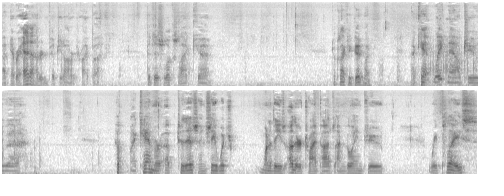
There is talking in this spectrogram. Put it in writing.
I've never had a $150 tripod. But this looks like uh, looks like a good one. I can't wait now to uh, hook my camera up to this and see which one of these other tripods I'm going to replace.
